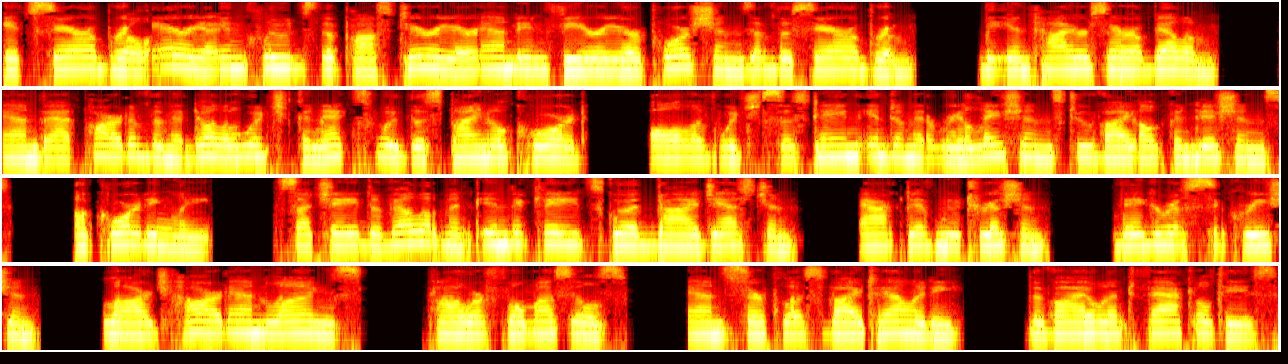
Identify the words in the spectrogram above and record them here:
Its cerebral area includes the posterior and inferior portions of the cerebrum, the entire cerebellum, and that part of the medulla which connects with the spinal cord, all of which sustain intimate relations to vital conditions. Accordingly, such a development indicates good digestion, active nutrition, vigorous secretion, large heart and lungs, powerful muscles, and surplus vitality. The violent faculties,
